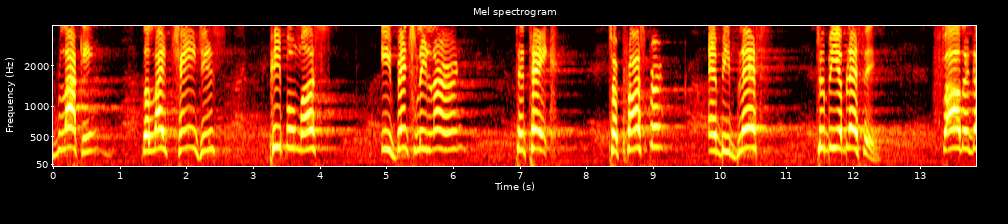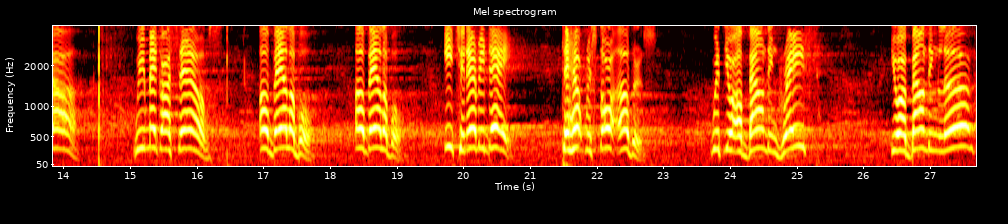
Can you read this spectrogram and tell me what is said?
blocking the life changes people must eventually learn to take, to prosper, and be blessed to be a blessing. Father God, we make ourselves available, available each and every day to help restore others with your abounding grace, your abounding love,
